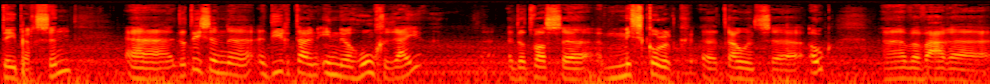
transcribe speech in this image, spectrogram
Debrecen. Uh, dat is een, een dierentuin in Hongarije. Dat was Miskolk trouwens ook. Uh, we waren,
